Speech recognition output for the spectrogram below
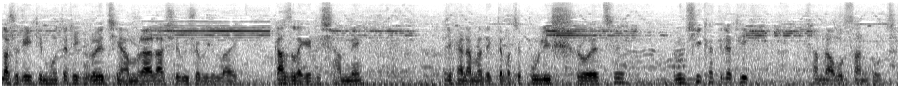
দর্শক এই মুহূর্তে ঠিক রয়েছে আমরা রাজশাহী বিশ্ববিদ্যালয় কাজলা গেটের সামনে যেখানে আমরা দেখতে পাচ্ছি পুলিশ রয়েছে এবং শিক্ষার্থীরা ঠিক সামনে অবস্থান করছে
